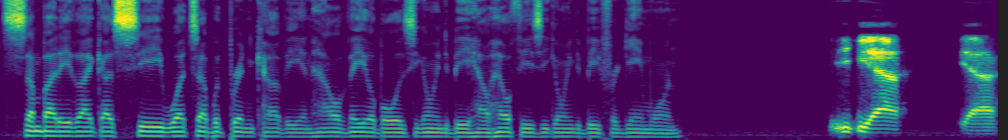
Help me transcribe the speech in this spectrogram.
somebody like us see what's up with Britton Covey and how available is he going to be, how healthy is he going to be for Game One. Yeah, yeah.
